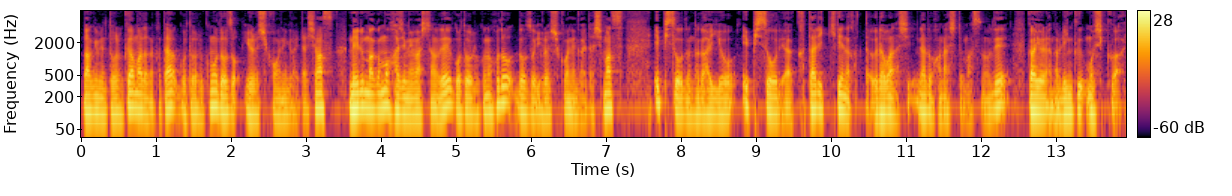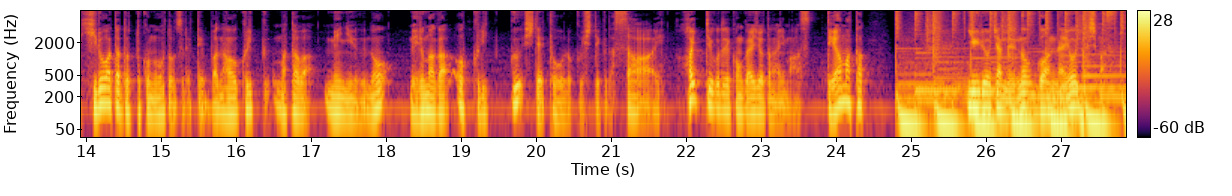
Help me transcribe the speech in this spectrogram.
番組の登録はまだの方はご登録もどうぞよろしくお願いいたします。メルマガも始めましたのでご登録のほどどうぞよろしくお願いいたします。エピソードの概要、エピソードや語りきれなかった裏話など話してますので概要欄のリンクもしくはひろわた .com を訪れてバナーをクリックまたはメニューのメルマガをクリックして登録してください。はい、ということで今回は以上となります。ではまた。有料チャンネルのご案内をいたします。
